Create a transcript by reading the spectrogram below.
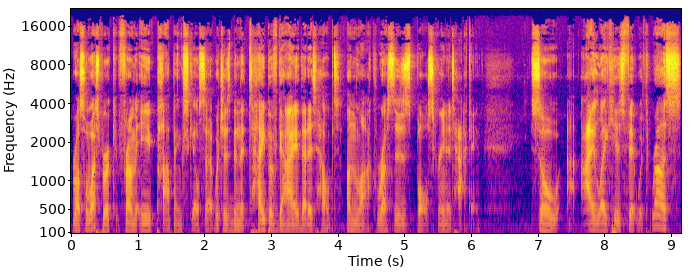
Russell Westbrook from a popping skill set, which has been the type of guy that has helped unlock Russ's ball screen attacking. So I like his fit with Russ.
